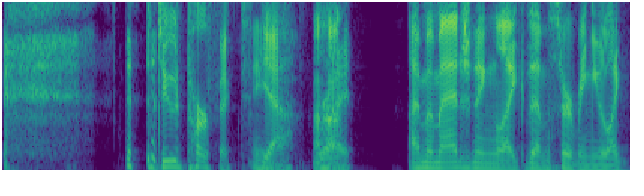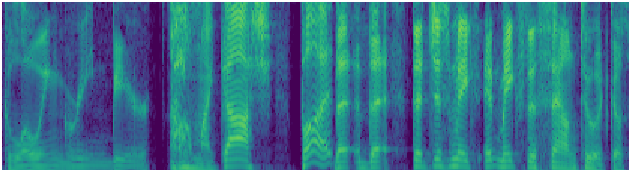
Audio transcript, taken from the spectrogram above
Dude, perfect. Yeah. uh-huh. Right. I'm imagining like them serving you like glowing green beer. Oh my gosh. But That that that just makes it makes this sound too. it. Goes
